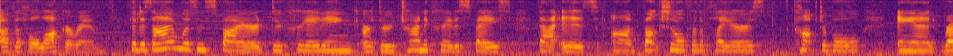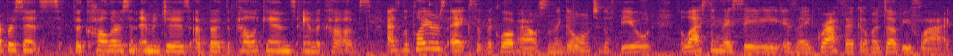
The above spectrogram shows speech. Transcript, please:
of the whole locker room. The design was inspired through creating or through trying to create a space that is um, functional for the players, comfortable, and represents the colors and images of both the Pelicans and the Cubs. As the players exit the clubhouse and they go onto the field, the last thing they see is a graphic of a W flag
